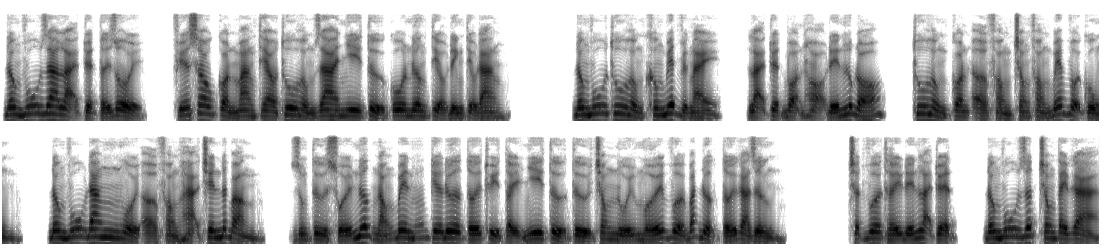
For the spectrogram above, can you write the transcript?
đông vũ ra lại tuyệt tới rồi, phía sau còn mang theo thu hồng gia nhi tử cô nương tiểu đình tiểu đăng. Đông vũ thu hồng không biết việc này, lại tuyệt bọn họ đến lúc đó, thu hồng còn ở phòng trong phòng bếp vội cùng, đông vũ đang ngồi ở phòng hạ trên đất bằng, dùng từ suối nước nóng bên kia đưa tới thủy tẩy nhi tử từ trong núi mới vừa bắt được tới gà rừng. Chợt vừa thấy đến lại tuyệt, đông vũ rất trong tay gà,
